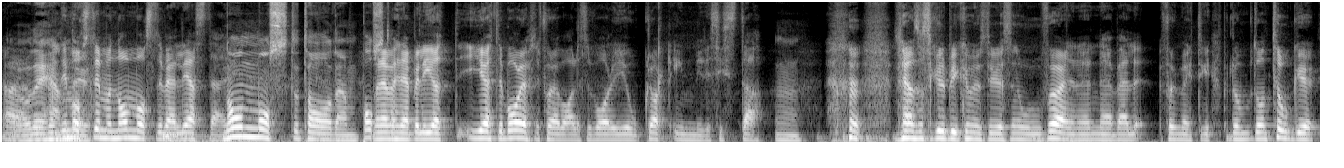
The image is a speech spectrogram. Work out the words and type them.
Ja, och det men det måste, men någon måste väljas där. Någon måste ta den men posten. till exempel i, Göte, i Göteborg efter förra valet så var det ju oklart in i det sista. Mm. Vem som skulle bli kommunstyrelsen ordförande när, när väl fullmäktige... För de, de tog ju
